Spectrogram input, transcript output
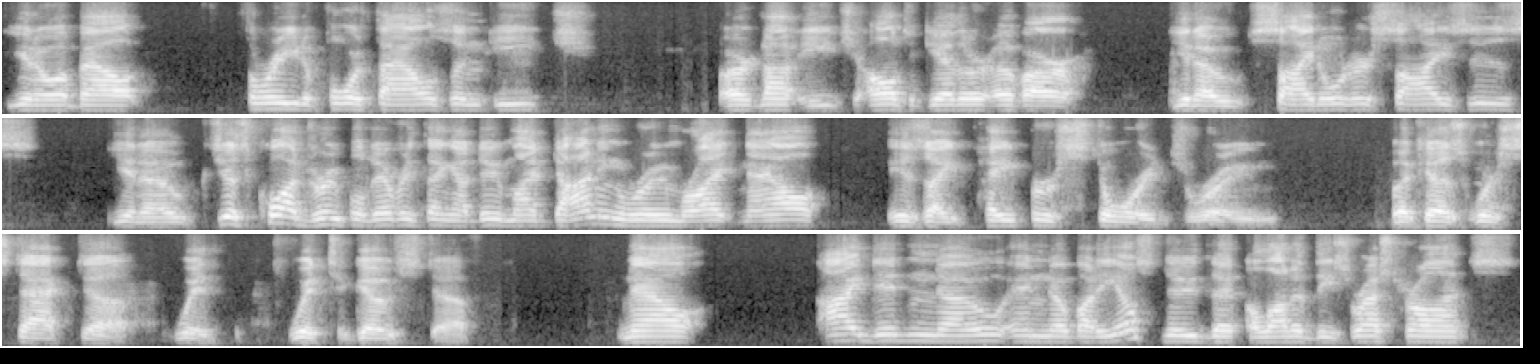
you know, about three to four thousand each, or not each, altogether of our, you know, side order sizes. You know, just quadrupled everything I do. My dining room right now is a paper storage room because we're stacked up with with to go stuff. Now, I didn't know, and nobody else knew that a lot of these restaurants,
